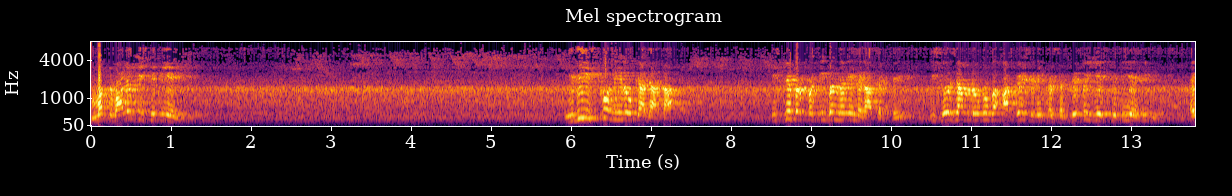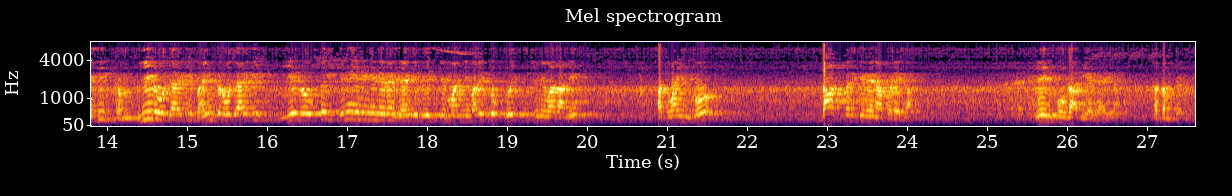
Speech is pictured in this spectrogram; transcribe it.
मत वालों की स्थिति है यदि इसको नहीं रोका जाता? इसके पर प्रतिबंध नहीं लगा सकते। ईश्वर से हम लोगों को आकृष्ट नहीं कर सकते तो ये स्थिति ऐसी ऐसी गंभीर हो जाएगी, भयंकर हो जाएगी। ये लोग तो इतने नहीं रह जाएँगे वेद के मानने वाले, इनको कोई पूछने वाला नहीं। अथवा इनको दास बन के रहना पड़ेगा। ये इनको उगा दिया जाएगा, खत्म कर दिया।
